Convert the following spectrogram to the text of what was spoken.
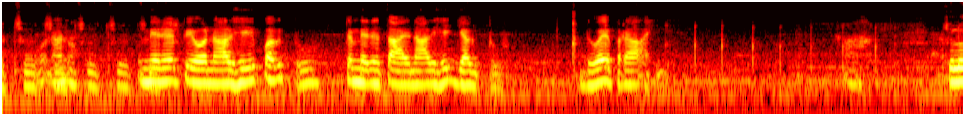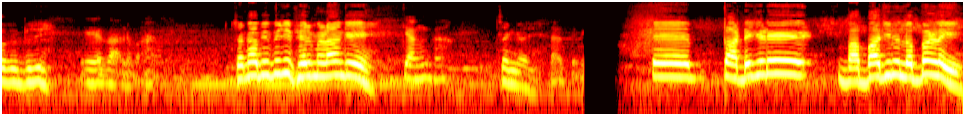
ਅੱਛਾ ਅੱਛਾ। ਮੇਰੇ ਪਿਓ ਨਾਲ ਹੀ ਭਗਤੂ ਤੇ ਮੇਰੇ ਤਾਏ ਨਾਲ ਹੀ ਜਗਤੂ। ਦੋਏ ਭਰਾ ਹੀ। ਹਾਂ। ਚਲੋ ਬੀਬੀ ਜੀ। ਇਹ ਗੱਲ ਬਾਤ ਚੰਗਾ ਬੀਬੀ ਜੀ ਫਿਰ ਮਿਲਾਂਗੇ। ਚੰਗਾ। ਚੰਗਾ ਜੀ। ਤੇ ਤੁਹਾਡੇ ਜਿਹੜੇ ਬਾਬਾ ਜੀ ਨੂੰ ਲੱਭਣ ਲਈ।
